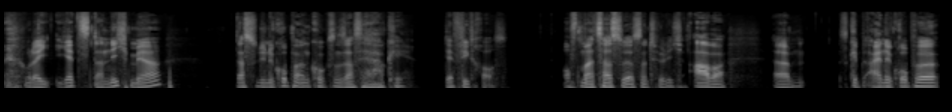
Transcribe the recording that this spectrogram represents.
oder jetzt dann nicht mehr, dass du dir eine Gruppe anguckst und sagst, ja, okay, der fliegt raus. Oftmals hast du das natürlich, aber ähm, es gibt eine Gruppe,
